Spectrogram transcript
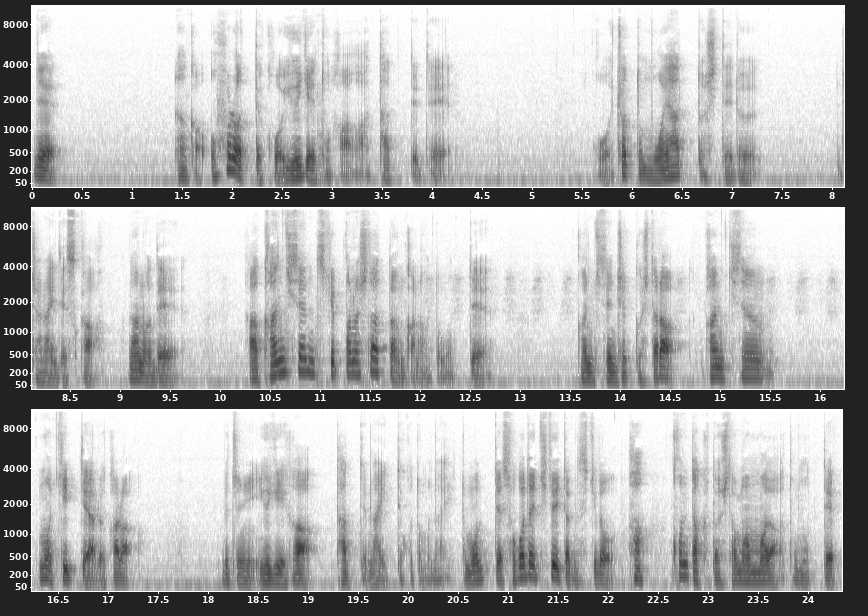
でなんかお風呂ってこう湯気とかが立っててこうちょっともやっとしてるじゃないですか。なのであ換気扇つけっぱなしだったんかなと思って換気扇チェックしたら換気扇も切ってあるから別に湯気が立ってないってこともないと思ってそこで気づいたんですけどはコンタクトしたまんまだと思って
